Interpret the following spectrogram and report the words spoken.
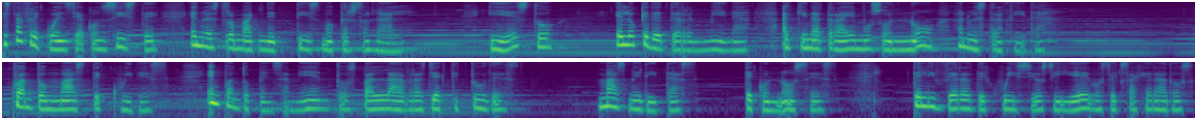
Esta frecuencia consiste en nuestro magnetismo personal y esto es lo que determina a quien atraemos o no a nuestra vida. Cuanto más te cuides en cuanto a pensamientos, palabras y actitudes, más meditas, te conoces, te liberas de juicios y egos exagerados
